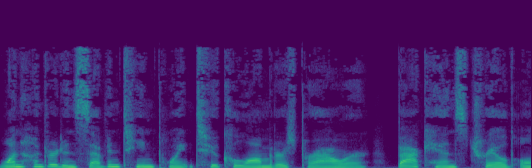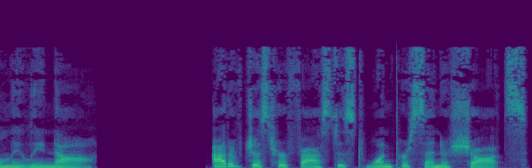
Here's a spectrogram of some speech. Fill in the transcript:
117.2 km per hour, backhands trailed only Li Na. Out of just her fastest 1% of shots,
